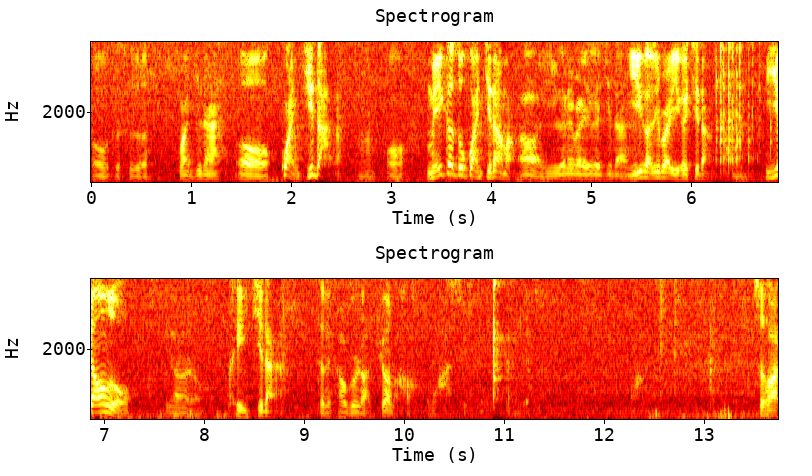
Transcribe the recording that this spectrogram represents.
哦，这是灌鸡蛋。哦，灌鸡蛋。嗯。哦，每个都灌鸡蛋吗？啊，一个里边一个鸡蛋。一个里边一个鸡蛋。羊肉。羊肉配鸡蛋，这个小味道绝了哈！哇塞，这个感觉。哇，师傅，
